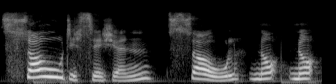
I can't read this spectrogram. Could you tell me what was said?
soul decision, soul, not not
